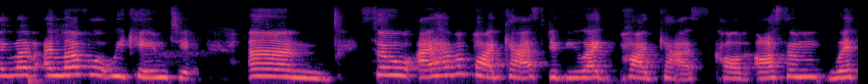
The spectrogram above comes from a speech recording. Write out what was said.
I love I love what we came to. Um, so I have a podcast. If you like podcasts, called Awesome with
